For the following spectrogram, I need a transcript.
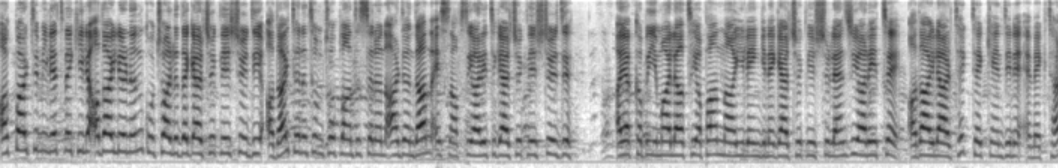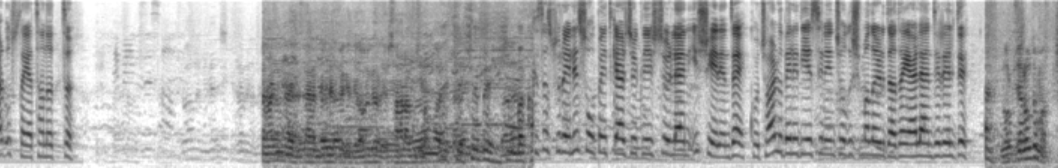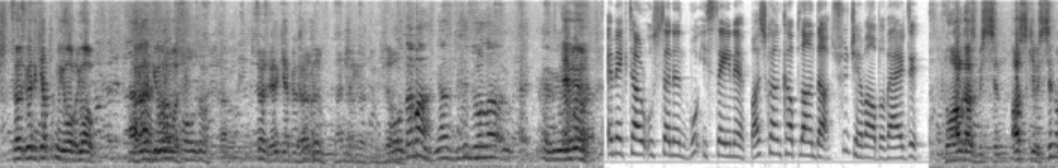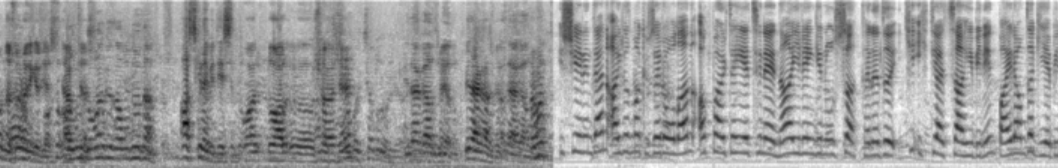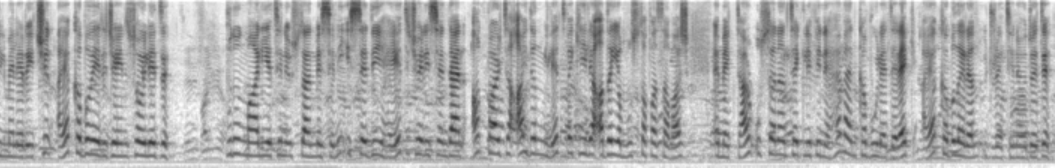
AK Parti milletvekili adaylarının Koçarlı'da gerçekleştirdiği aday tanıtım toplantısının ardından esnaf ziyareti gerçekleştirdi. Ayakkabı imalatı yapan Nail Engin'e gerçekleştirilen ziyarette adaylar tek tek kendini emektar ustaya tanıttı. Kısa süreli sohbet gerçekleştirilen iş yerinde Koçarlı Belediyesi'nin çalışmaları da değerlendirildi. Yol güzel oldu mu? Söz verdik yaptık mı? Yol, yol. Hayır, yol olmaz. oldu. Söz verdik yapıyoruz. Gördüm. Oldu ama ya bizim yola ev Eviyor. Emektar ustanın bu isteğine Başkan Kaplan da şu cevabı verdi. Doğalgaz bitsin, ASKİ bitsin. Ondan sonra öyle gireceğiz. Yapacağız. doğal gaz alındığından. ASKİ de bitirsin. O doğal e, şu an. Çabuk oluyor. Bir daha gazmayalım. Bir daha. Bir daha gaz Tamam. İş yerinden ayrılmak üzere olan AK Parti heyetine Nail Engin Usta tanıdığı iki ihtiyaç sahibinin bayramda giyebilmeleri için ayakkabı vereceğini söyledi. Bunun maliyetini üstlenmesini istediği heyet içerisinden AK Parti Aydın Milletvekili adayı Mustafa Savaş, emektar ustanın teklifini hemen kabul ederek ayakkabıların ücretini ödedi.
